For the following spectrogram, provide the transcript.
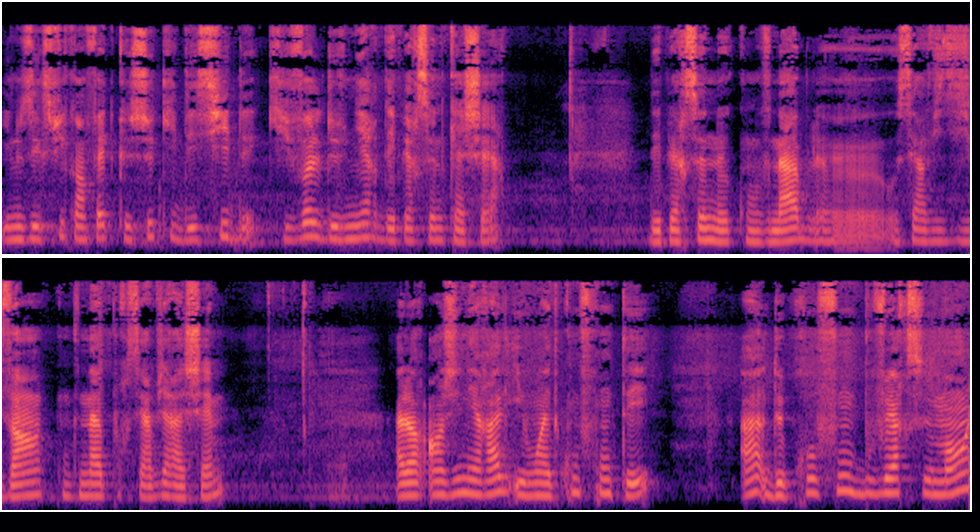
Il nous explique en fait que ceux qui décident, qui veulent devenir des personnes cachères, des personnes convenables au service divin, convenables pour servir Hachem, alors en général, ils vont être confrontés à de profonds bouleversements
